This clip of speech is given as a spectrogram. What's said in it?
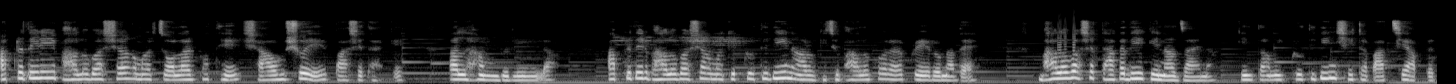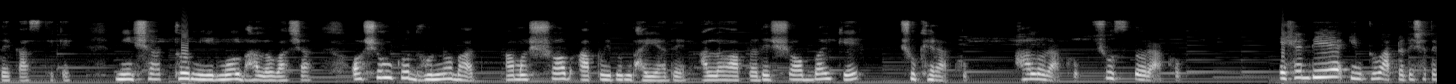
আপনাদের এই ভালোবাসা আমার চলার পথে সাহস হয়ে পাশে থাকে। আলহামদুলিল্লাহ। আপনাদের ভালোবাসা আমাকে প্রতিদিন আরও কিছু ভালো করার প্রেরণা দেয়। ভালোবাসা টাকা দিয়ে কেনা যায় না, কিন্তু আমি প্রতিদিন সেটা পাচ্ছি আপনাদের কাছ থেকে। নিঃস্বার্থ, নির্মল ভালোবাসা। অসংখ্য ধন্যবাদ আমার সব আপু এবং ভাইয়াদের। আল্লাহ আপনাদের সবাইকে সুখে রাখুক, ভালো রাখুক, সুস্থ রাখুক। এখান দিয়ে কিন্তু আপনাদের সাথে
